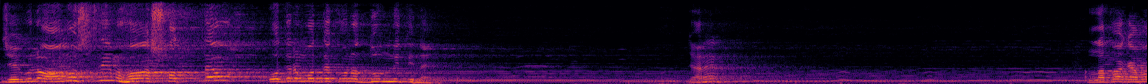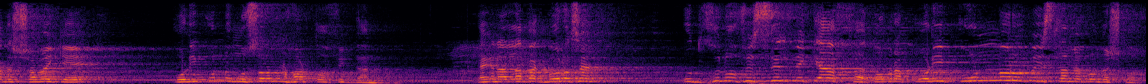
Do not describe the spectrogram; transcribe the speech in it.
যেগুলো অমুসলিম হওয়া সত্ত্বেও ওদের মধ্যে কোনো দুর্নীতি নাই। জানেন? আল্লাপাক আমাদের সবাইকে পরিপূর্ণ মুসলমান হওয়ার তৌফিক দান করুন। দেখেন আল্লাপাক বলেছেন, উদ্খুলু ফিসিলমি ক্যাফা তোমরা পরিপূর্ণরূপে ইসলামে প্রবেশ করো।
